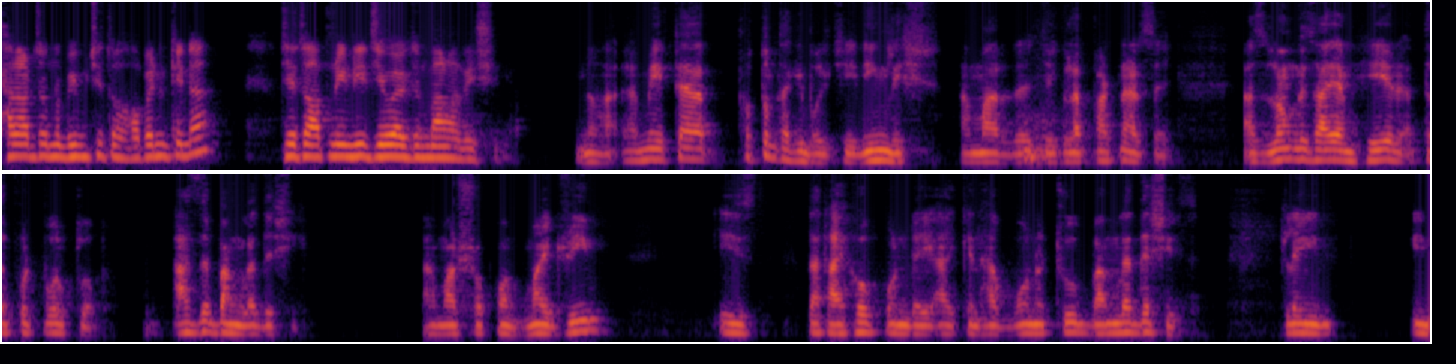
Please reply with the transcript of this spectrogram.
খেলার জন্য বিবেচিত হবেন কিনা? যেহেতু আপনি নিজেও একজন বাংলাদেশি। না, আমি এটা প্রথম থাকি বলছি ইংলিশ আমার যেগুলো পার্টনার আছে, as long as i am here at the football আমার স্বপ্ন my dream is that I hope one day I can have one or two Bangladeshis playing in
